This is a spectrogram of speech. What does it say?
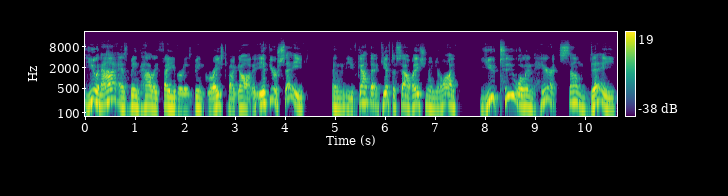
you and I, as being highly favored, as being graced by God, if you're saved and you've got that gift of salvation in your life, you too will inherit someday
